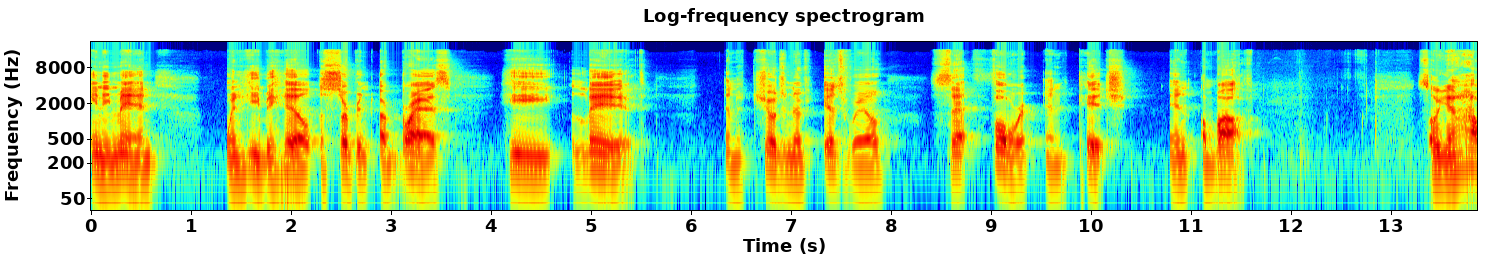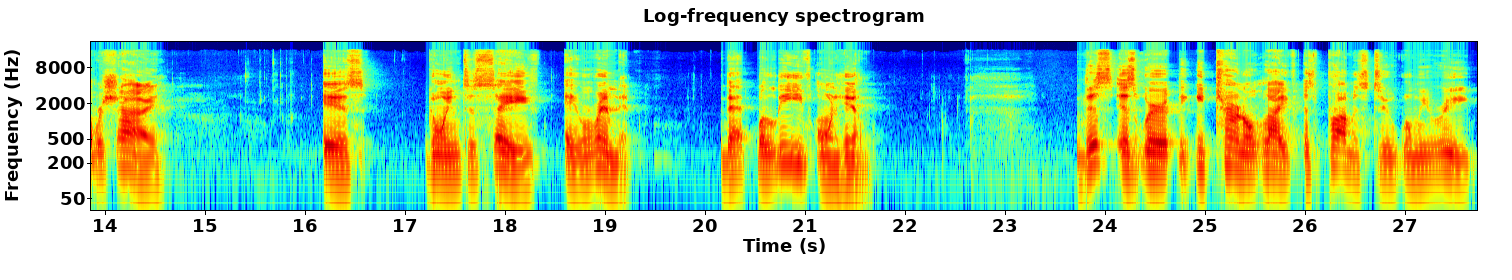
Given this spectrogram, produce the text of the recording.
any man, when he beheld the serpent of brass, he lived. And the children of Israel set forward and pitched in Oboth. So Yahawashi is going to save a remnant that believe on him. This is where the eternal life is promised to when we read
